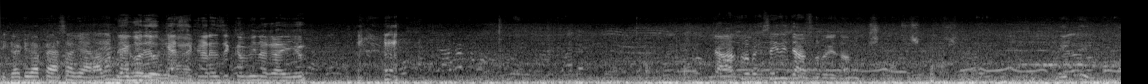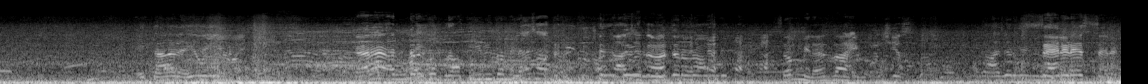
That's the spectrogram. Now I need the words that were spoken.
टिकट का पैसा कह रहा था देखो देखो कैसे। खा रहे से कभी ना खाई हो। चार सौ रुपये सही थी चार सौ रुपये के साथ? एक दाना रह गया वो। कह रहा है अंदर को ब्रोकली भी तो मिला साथ में। गाजर गाजर भी गाजर सब मिला है साथ गाजर भी सैलड है सैलड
